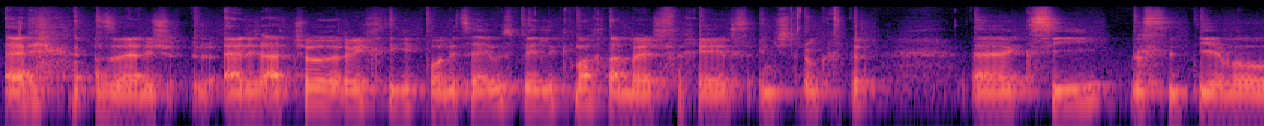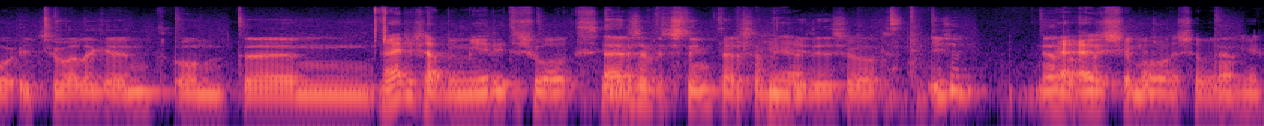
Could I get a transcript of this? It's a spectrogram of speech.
er, also er, ist, er ist, hat schon eine richtige Polizeiausbildung gemacht, aber er ist Verkehrsinstruktor. Äh, gewesen. Das sind die, die in die Schule gehen. Und, ähm, er war auch bei mir in der Schule. Gewesen. Er ist bestimmt, er ist auch bei ja. mir in der Schule. Ist er? Ja, er ist schon mal schon bei ja. mir.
